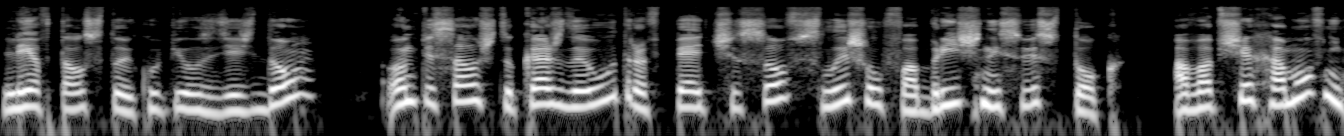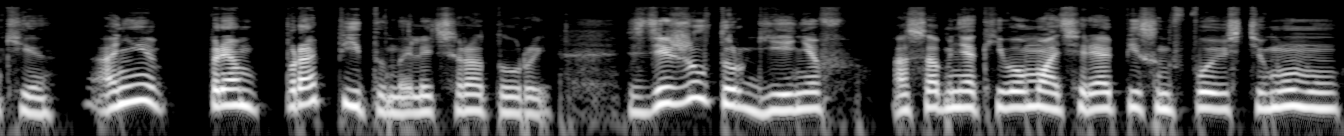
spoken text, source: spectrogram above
Лев Толстой купил здесь дом, он писал, что каждое утро в 5 часов слышал фабричный свисток. А вообще хамовники, они прям пропитаны литературой. Здесь жил Тургенев, особняк его матери описан в повести «Муму»,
